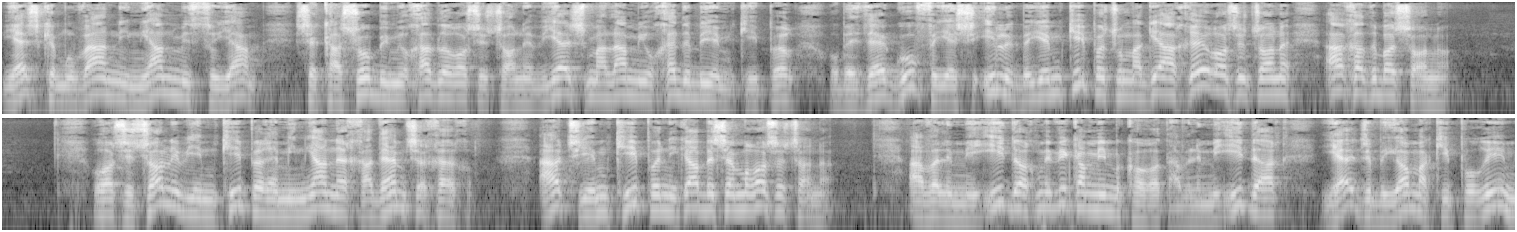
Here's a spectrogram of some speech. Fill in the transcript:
יש כמובן עניין מסוים שקשור במיוחד לראש השונה ויש מעלה מיוחדת ביום כיפר ובזה גוף יש עילוי ביום כיפר שהוא מגיע אחרי ראש השונה, זה בשונה. ראש השונה ויום כיפר הם עניין אחד המשך אחד. עד שיום כיפר נקרא בשם ראש השנה. אבל מאידך מביא כמה מקורות, אבל מאידך יש ביום הכיפורים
